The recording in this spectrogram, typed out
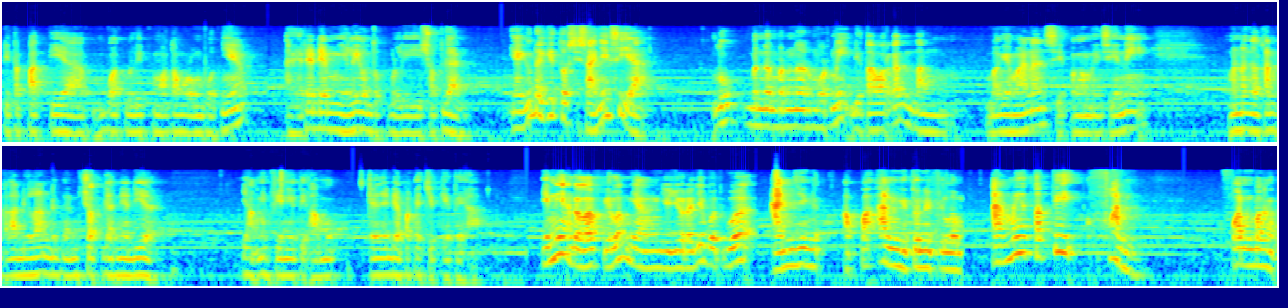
di tempat dia buat beli pemotong rumputnya akhirnya dia memilih untuk beli shotgun. Ya udah gitu sisanya sih ya lu bener-bener murni ditawarkan tentang bagaimana si pengemis ini menegakkan keadilan dengan shotgunnya dia yang infinity ammo kayaknya dia pakai chip GTA ini adalah film yang jujur aja buat gue anjing apaan gitu nih film. Aneh tapi fun fun banget.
